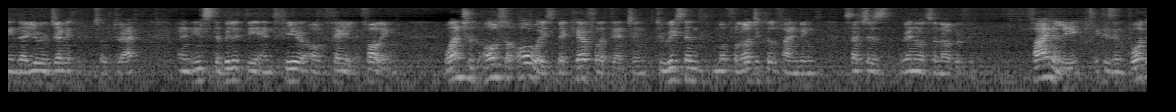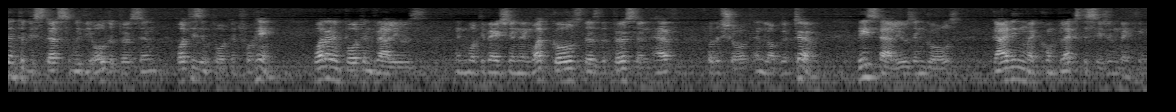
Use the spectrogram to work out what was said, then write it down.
in the urogenital tract, and instability and fear of fail, falling, one should also always pay careful attention to recent morphological findings such as renal sonography. Finally, it is important to discuss with the older person what is important for him, what are important values and motivation and what goals does the person have for the short and longer term. These values and goals guiding my complex decision-making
